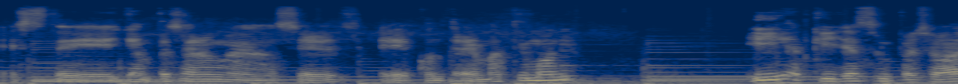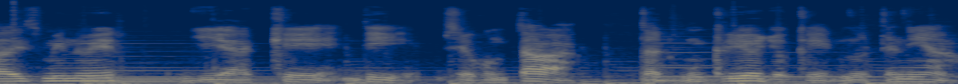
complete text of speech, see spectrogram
este, ya empezaron a hacer eh, contraer matrimonio y aquí ya se empezó a disminuir ya que di, se juntaba tal un criollo que no tenía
